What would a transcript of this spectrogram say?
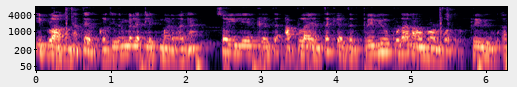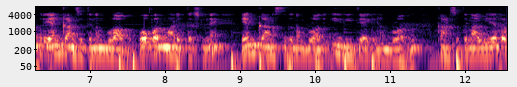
ಈ ಬ್ಲಾಗನ್ನು ತೆಗೆದುಕೊಳ್ತೀವಿ ಇದ್ರ ಮೇಲೆ ಕ್ಲಿಕ್ ಮಾಡಿದಾಗ ಸೊ ಇಲ್ಲಿ ಏನು ಕೇಳ್ತದೆ ಅಪ್ಲೈ ಅಂತ ಕೇಳ್ತದೆ ಪ್ರಿವ್ಯೂ ಕೂಡ ನಾವು ನೋಡ್ಬೋದು. ಪ್ರಿವ್ಯೂ ಅಂದರೆ ಹೆಂಗೆ ಕಾಣಿಸುತ್ತೆ ನಮ್ಮ ಬ್ಲಾಗ್ ಓಪನ್ ಮಾಡಿದ ತಕ್ಷಣ ಹೆಂಗೆ ಕಾಣಿಸ್ತದೆ ನಮ್ಮ ಬ್ಲಾಗ್ ಈ ರೀತಿಯಾಗಿ ನಮ್ಮ ಬ್ಲಾಗ್ ಕಾಣಿಸುತ್ತೆ. ನಾವು ಏನಾರ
